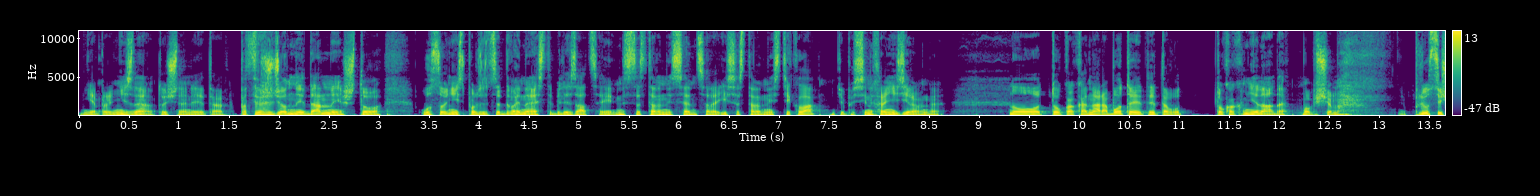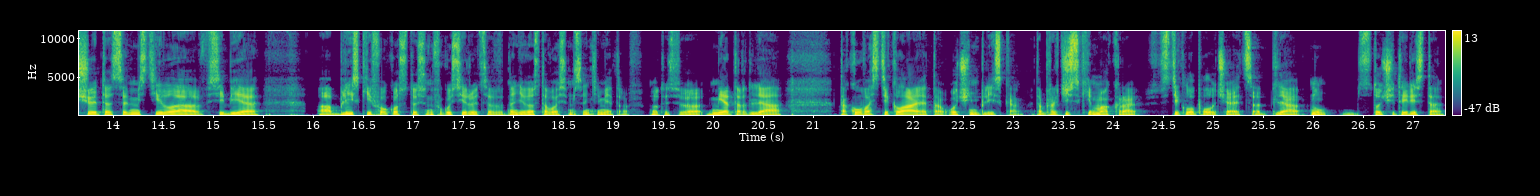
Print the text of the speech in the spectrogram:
Я не знаю, точно ли это подтвержденные данные, что у Sony используется двойная стабилизация со стороны сенсора и со стороны стекла, типа синхронизированная. Но то, как она работает, это вот то, как мне надо, в общем. Плюс еще это совместило в себе близкий фокус, то есть он фокусируется на 98 сантиметров. Ну, то есть э, метр для такого стекла – это очень близко. Это практически макро стекло получается для ну, 100-400,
